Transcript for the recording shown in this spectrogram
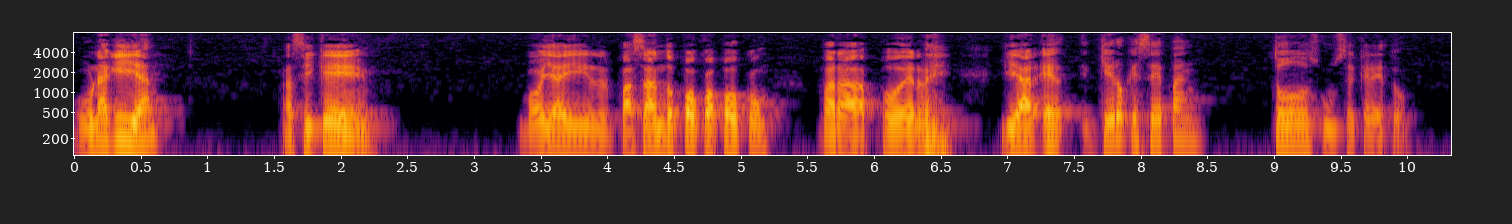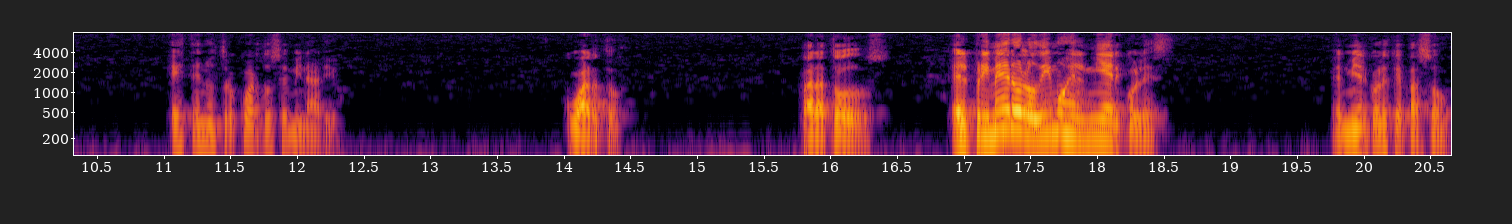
una guía, así que voy a ir pasando poco a poco para poderme guiar. Eh, quiero que sepan todos un secreto. Este es nuestro cuarto seminario. Cuarto. Para todos. El primero lo dimos el miércoles, el miércoles que pasó.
